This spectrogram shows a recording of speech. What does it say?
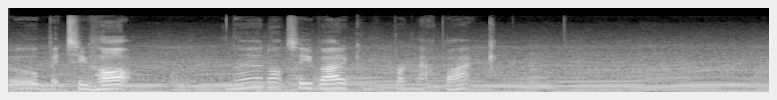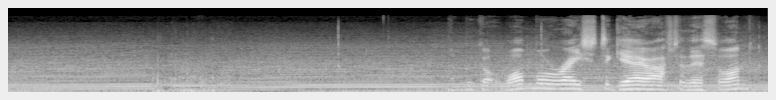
Oh, a bit too hot. No, not too bad. Can bring that back. And we've got one more race to go after this one.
